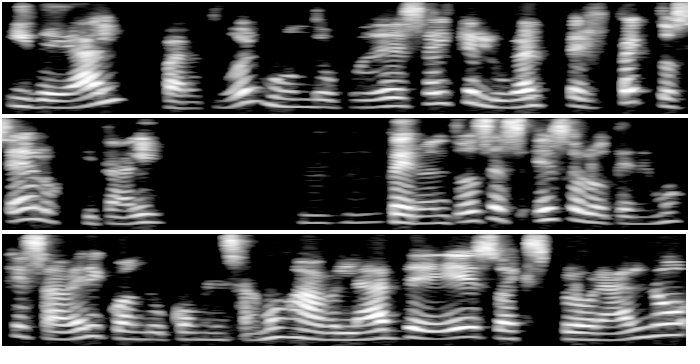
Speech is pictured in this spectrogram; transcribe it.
ideal para todo el mundo. Puede ser que el lugar perfecto sea el hospital, pero entonces eso lo tenemos que saber y cuando comenzamos a hablar de eso, a explorarnos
